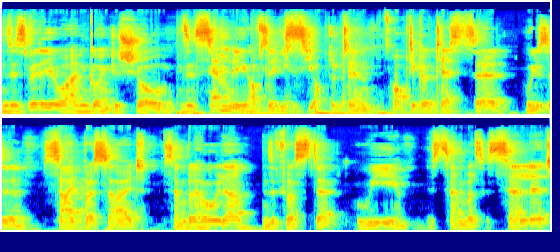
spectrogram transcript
In this video I'm going to show the assembly of the ECC Opto10 optical test cell uh, with a side-by-side -side sample holder. In the first step we assemble the cell lid.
